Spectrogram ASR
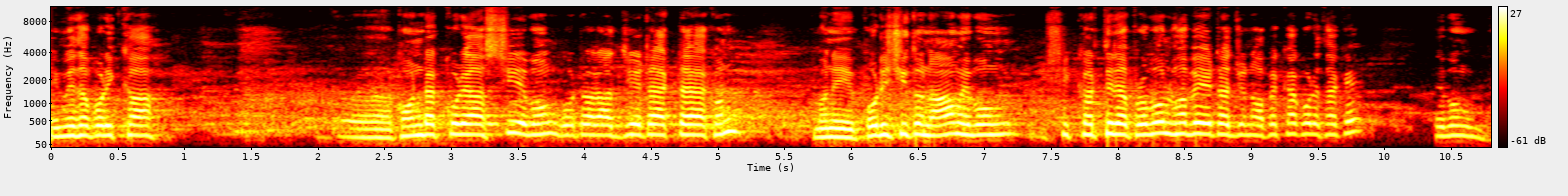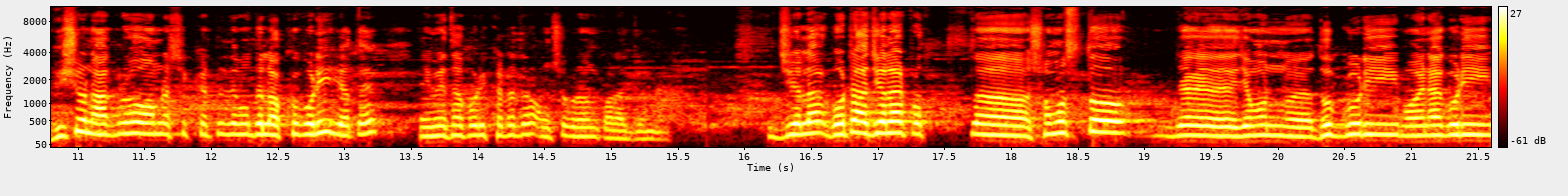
এই মেধা পরীক্ষা কন্ডাক্ট করে আসছি এবং গোটা রাজ্যে এটা একটা এখন মানে পরিচিত নাম এবং শিক্ষার্থীরা প্রবলভাবে এটার জন্য অপেক্ষা করে থাকে। এবং ভীষণ আগ্রহ আমরা শিক্ষার্থীদের মধ্যে লক্ষ্য করি যাতে এই মেধা পরীক্ষাটাতে অংশগ্রহণ করার জন্য। জেলা, গোটা জেলার সমস্ত যেমন ধূপগুড়ি, ময়নাগুড়ি,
